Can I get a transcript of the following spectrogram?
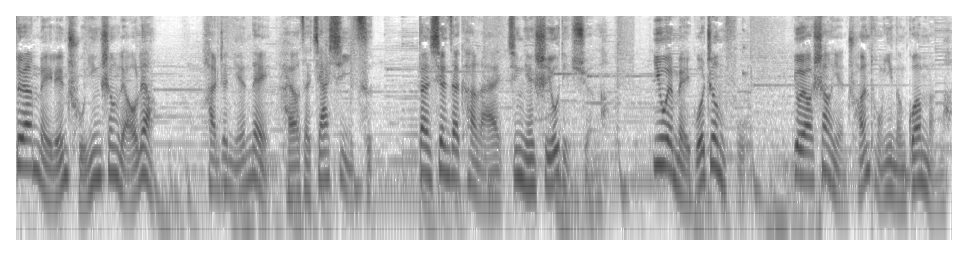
虽然美联储音声嘹亮，喊着年内还要再加息一次，但现在看来今年是有点悬了，因为美国政府。又要上演传统异能关门了。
